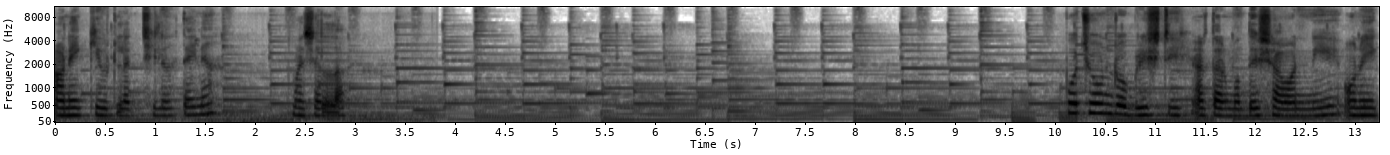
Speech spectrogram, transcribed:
অনেক কিউট লাগছিল তাই না? মাসাল্লাহ প্রচণ্ড বৃষ্টি আর তার মধ্যে শাওয়ার নিয়ে অনেক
